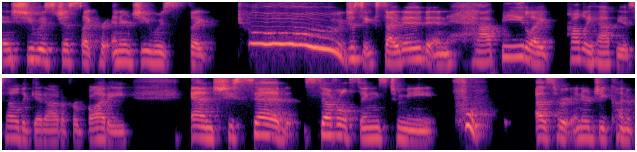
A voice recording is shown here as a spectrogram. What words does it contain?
and she was just like her energy was like just excited and happy like probably happy as hell to get out of her body. And she said several things to me whew, as her energy kind of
